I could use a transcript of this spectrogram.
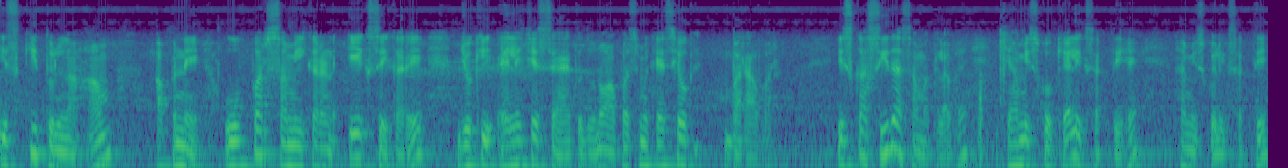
इसकी तुलना हम अपने ऊपर समीकरण एक से करें, जो कि एल एच से आया तो दोनों आपस में कैसे हो गए? बराबर। इसका सीधा सा मतलब है कि हम इसको क्या लिख सकते हैं? हम इसको लिख सकते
